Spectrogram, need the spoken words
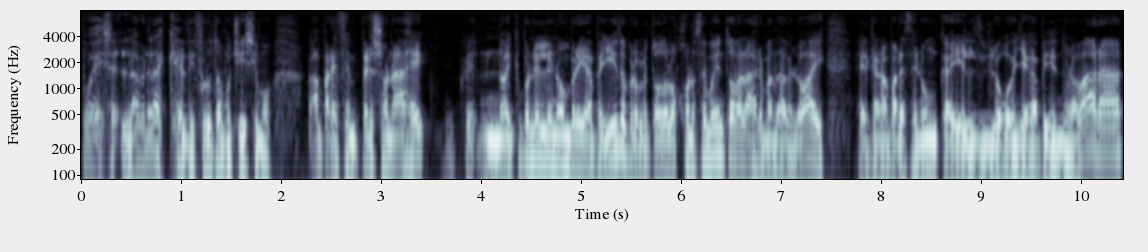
pues la verdad es que disfruta muchísimo. Aparecen personajes que no hay que ponerle nombre y apellido, pero que todos los conocemos y en todas las hermandades lo hay. El que no aparece nunca y él luego llega pidiendo una vara,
